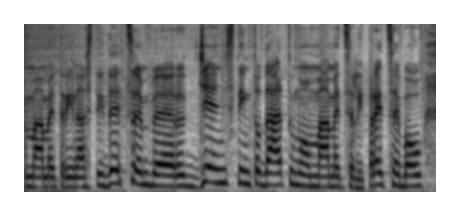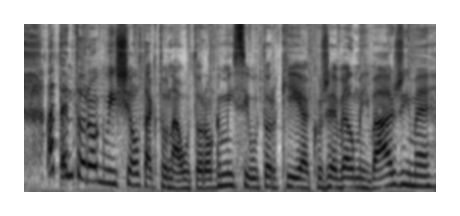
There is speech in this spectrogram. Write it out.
Máme 13. december, deň s týmto dátumom máme celý pred sebou a tento rok vyšiel takto na útorok. My si útorky akože veľmi vážime,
